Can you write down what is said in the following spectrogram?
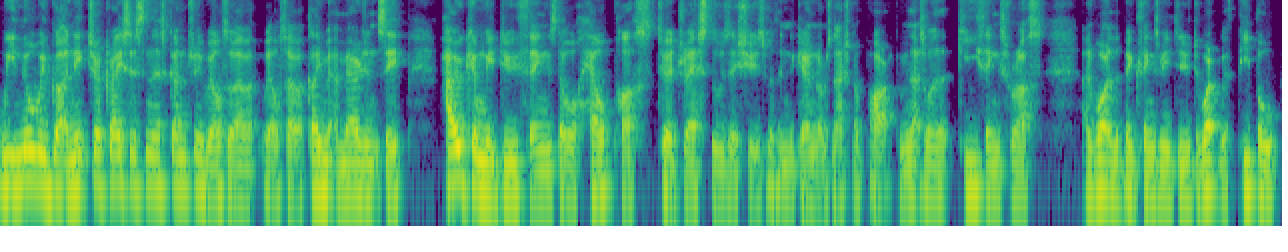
we know we've got a nature crisis in this country. We also have we also have a climate emergency. How can we do things that will help us to address those issues within the Cairngorms National Park? I mean, that's one of the key things for us. And what are the big things we need to do to work with people,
